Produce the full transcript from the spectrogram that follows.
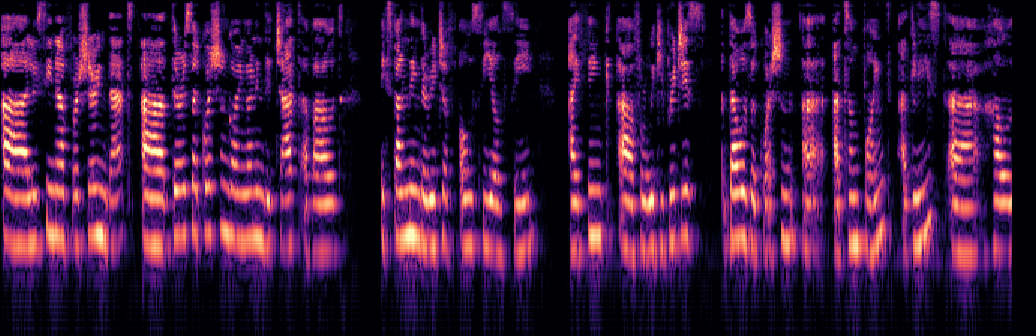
uh, Luisina, for sharing that. Uh, there's a question going on in the chat about expanding the reach of OCLC. I think uh, for Wikibridges, that was a question uh, at some point, at least. Uh, how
